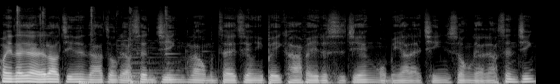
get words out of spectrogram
欢迎大家来到今天的阿忠聊圣经。让我们再次用一杯咖啡的时间，我们要来轻松聊聊圣经。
